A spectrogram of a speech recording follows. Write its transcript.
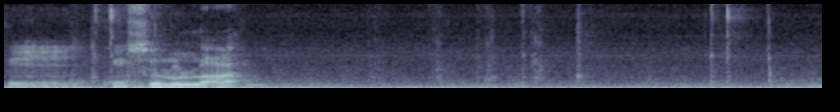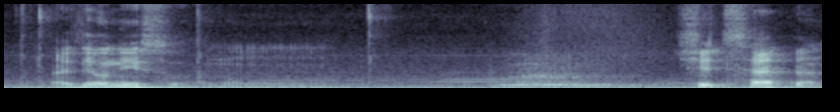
com, com o celular. Aí deu nisso. Shit's happen.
